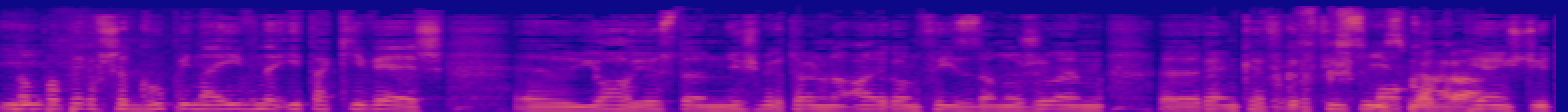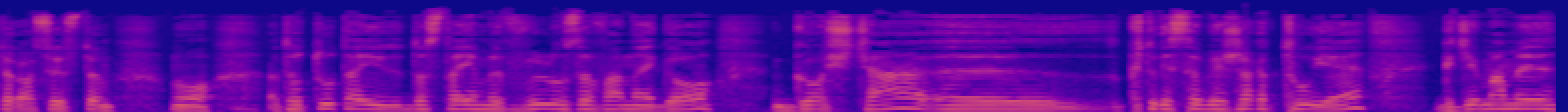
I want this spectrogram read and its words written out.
i, no po pierwsze głupi, naiwny i taki wiesz, e, ja jestem nieśmiertelny Iron Fist, zanurzyłem e, rękę w krwi smoka, smoka, pięść i teraz jestem, no, to tutaj dostajemy wyluzowanego gościa, y, który sobie żartuje, gdzie mamy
